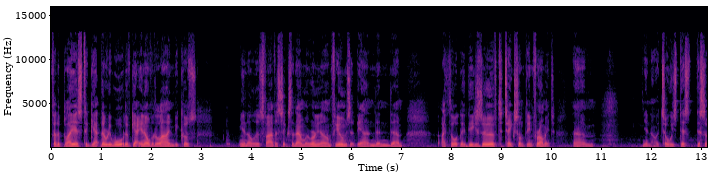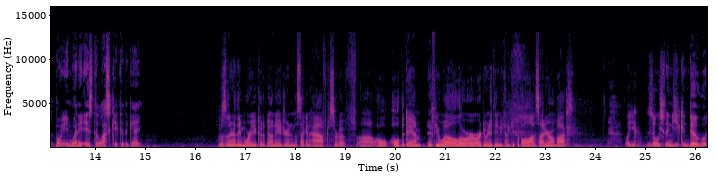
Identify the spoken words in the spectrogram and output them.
for the players to get the reward of getting over the line because you know there's five or six of them were running on fumes at the end, and um, I thought they deserved to take something from it. Um, you know, it's always dis- disappointing when it is the last kick of the game. Was there anything more you could have done, Adrian, in the second half to sort of uh, hold, hold the dam, if you will, or, or do anything to kind of keep the ball outside your own box? Well, you, there's always things you can do, but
